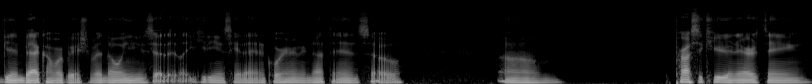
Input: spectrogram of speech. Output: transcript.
getting back on probation, but no one even said that. Like he didn't say that in the court hearing or nothing. So, um, prosecutor and everything,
